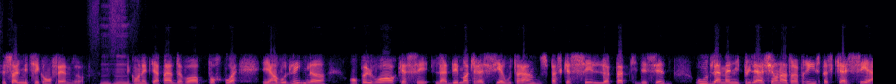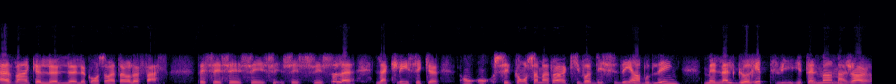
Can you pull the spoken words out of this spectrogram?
C'est ça le métier qu'on fait, nous autres. Mhm. C'est qu'on est capable de voir pourquoi. Et en bout de ligne, là, on peut le voir que c'est la démocratie à outrance parce que c'est le peuple qui décide, ou de la manipulation d'entreprise parce qu'il sait avant que le, consommateur le fasse. C'est ça la, la clé, c'est que c'est le consommateur qui va décider en bout de ligne, mais l'algorithme, lui, est tellement majeur.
